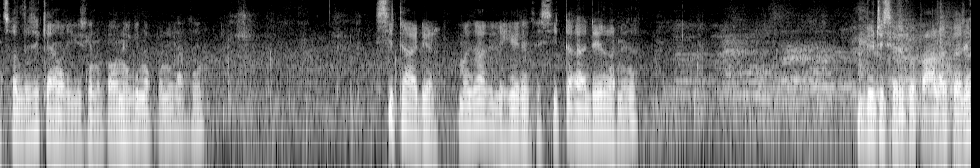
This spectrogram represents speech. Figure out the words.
चल्दैछ क्यामेरा युज गर्न पाउने कि नपाउने थाहा छैन। सिटाडेल मजाले लेखेको रहेछ सिटाडेल भनेर ब्रिटिसहरूको पालक अरे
